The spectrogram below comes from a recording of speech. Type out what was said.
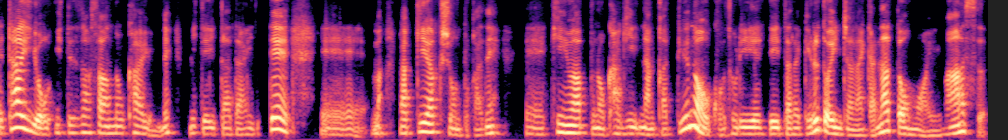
ー、太陽、伊手座さんの回をね、見ていただいて、えー、ま、ラッキーアクションとかね、えー、金アップの鍵なんかっていうのをこう取り入れていただけるといいんじゃないかなと思います。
